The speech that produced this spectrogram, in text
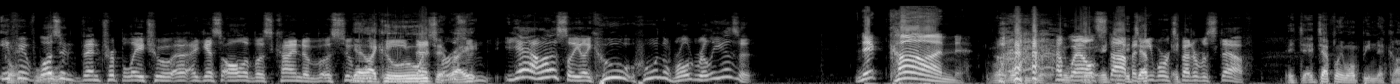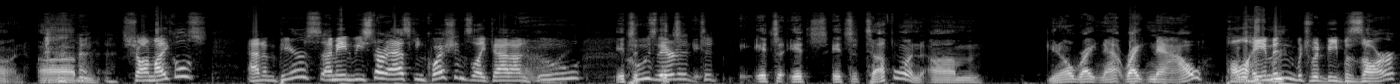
it forward. wasn't then Triple H, who uh, I guess all of us kind of assume, Yeah, like be who- who that is it, right? Yeah, honestly, like who who in the world really is it? Nick Khan. Well, it won't it- well, it- stop it. def- he works better with Steph. It, it definitely won't be Nick Khan. Um, Shawn Michaels, Adam Pearce. I mean, we start asking questions like that on who it's a- who's there it's- to, to it's a, it's it's a tough one. Um, you know, right now, right now, Paul it would be Heyman, which would be bizarre.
